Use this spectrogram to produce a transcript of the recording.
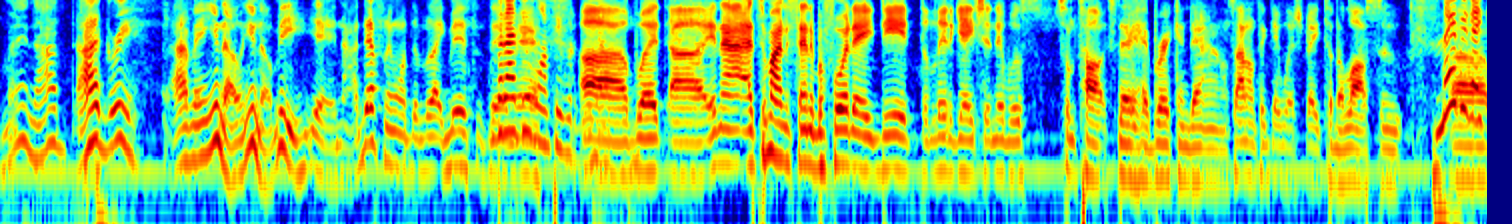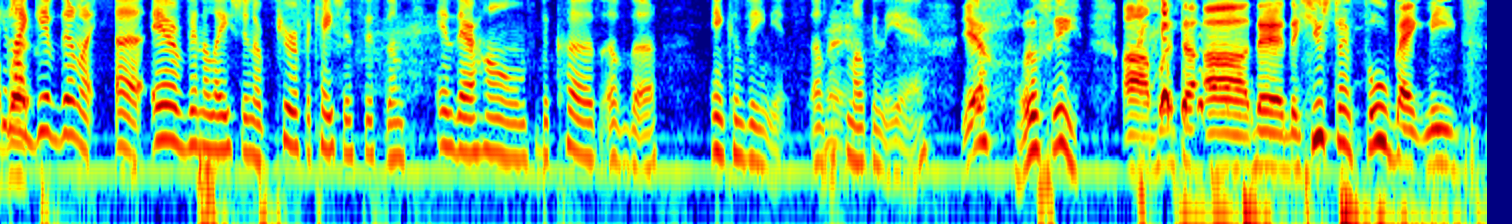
man, I I agree. I mean, you know, you know me. Yeah, no, I definitely want the black business there. But I do want people to be Uh, but uh, and I, to my understanding, before they did the litigation, it was some talks they had broken down. So I don't think they went straight to the lawsuit. Maybe they Uh, could but- like give them a, a air ventilation or purification system in their homes because of the inconvenience of the smoke in the air. Yeah, we'll see. Uh, but the uh, the the Houston Food Bank needs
